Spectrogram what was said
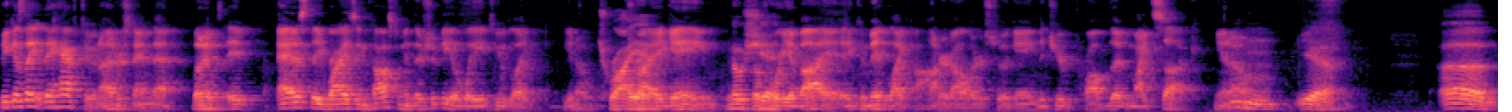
Because they, they have to, and I understand that. But it, it as they rise in cost, I mean, there should be a way to like you know Try try a game No before shit. you buy it and commit like a hundred dollars to a game that you're prob that might suck. You know. Mm-hmm. Yeah. Um,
